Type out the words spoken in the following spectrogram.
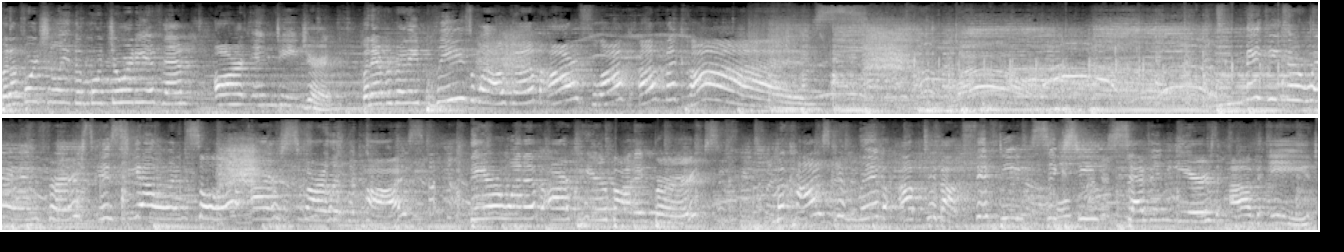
But unfortunately, the majority of them are endangered. But everybody, please welcome our flock of macaws. Can live up to about 50, 67 years of age.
